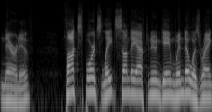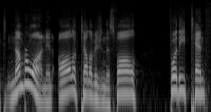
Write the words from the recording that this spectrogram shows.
narrative. Fox Sports' late Sunday afternoon game window was ranked number one in all of television this fall for the 10th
